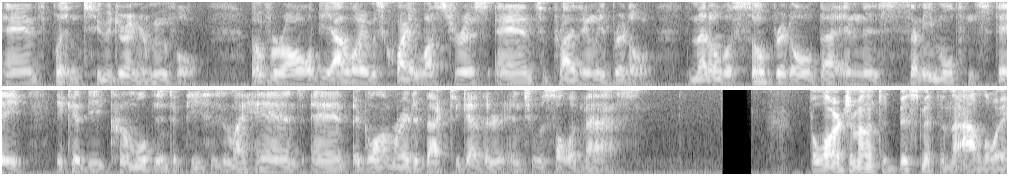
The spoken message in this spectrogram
and split in two during removal. Overall, the alloy was quite lustrous and surprisingly brittle. The metal was so brittle that in this semi-molten state, it could be crumbled into pieces in my hand and agglomerated back together into a solid mass. The large amount of bismuth in the alloy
